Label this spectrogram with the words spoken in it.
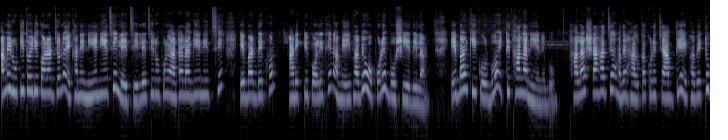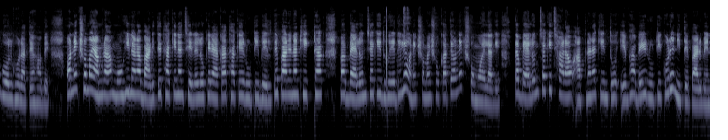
আমি রুটি তৈরি করার জন্য এখানে নিয়ে নিয়েছি লেচি। লেচির ওপরে আটা লাগিয়ে নিচ্ছি। এবার দেখুন আরেকটি পলিথিন আমি এইভাবে ওপরে বসিয়ে দিলাম। এবার কি করব, একটি থালা নিয়ে নেব। থালার সাহায্যে আমাদের হালকা করে চাপ দিয়ে এইভাবে একটু গোল ঘোরাতে হবে। অনেক সময় আমরা মহিলারা বাড়িতে থাকি না, ছেলে লোকের একা থাকে, রুটি বেলতে পারে না ঠিকঠাক বা ব্যালন চাকি ধুয়ে দিলে অনেক সময় শুকাতে অনেক সময় লাগে। তা ব্যালন চাকি ছাড়াও আপনারা কিন্তু এভাবেই রুটি করে নিতে পারবেন।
